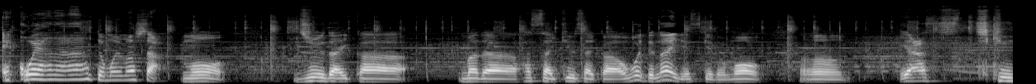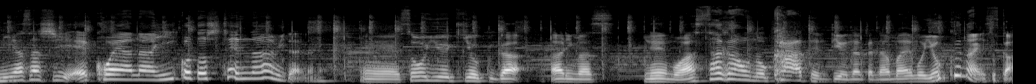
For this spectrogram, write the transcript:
エコやなーって思いました。もう、10代か、まだ8歳、9歳か覚えてないですけども、うん、いや、地球に優しいエコやな、いいことしてんな、みたいなね、えー、そういう記憶があります。ねもう朝顔のカーテンっていうなんか名前も良くないですか？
